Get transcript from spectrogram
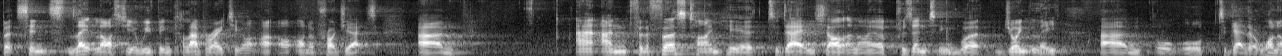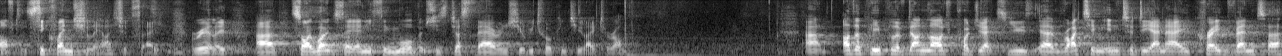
but since late last year, we've been collaborating on, on, a project. Um, and, for the first time here today, Charlotte and I are presenting work jointly um, or, or, together, one after, the sequentially, I should say, really. Uh, so I won't say anything more, but she's just there and she'll be talking to you later on. Uh, other people have done large projects use, uh, writing into DNA. Craig Venter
